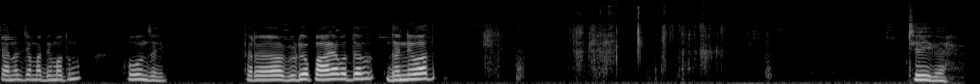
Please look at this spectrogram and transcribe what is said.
चॅनलच्या माध्यमातून होऊन जाईल. तर व्हिडिओ पाहिल्याबद्दल धन्यवाद. ठीक आहे.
